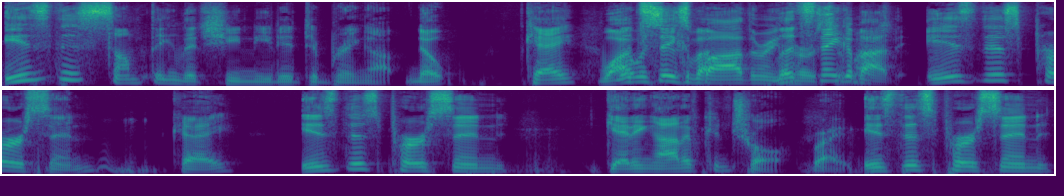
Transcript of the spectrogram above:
is this something that she needed to bring up? Nope. Okay. Why Let's was this about- bothering Let's think so about it. Is this person, okay, is this person getting out of control? Right. Is this person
